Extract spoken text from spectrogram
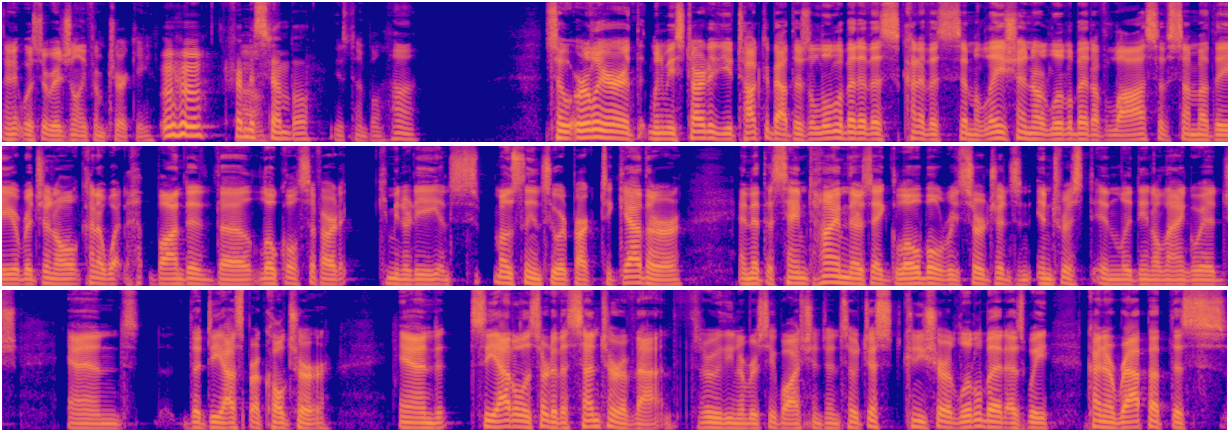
And it was originally from Turkey? Mm-hmm. From Istanbul. Istanbul, huh? So earlier when we started, you talked about there's a little bit of this kind of assimilation or a little bit of loss of some of the original kind of what bonded the local Sephardic community and mostly in Seward Park together. And at the same time, there's a global resurgence and interest in Ladino language and the diaspora culture. And Seattle is sort of a center of that through the University of Washington. So, just can you share a little bit as we kind of wrap up this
